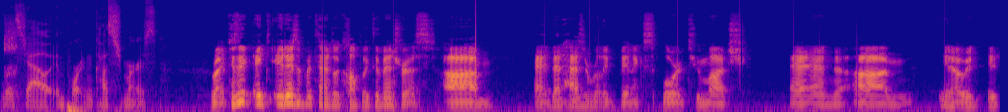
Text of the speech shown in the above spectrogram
list out important customers. right? Because it, it, it is a potential conflict of interest, um, and that hasn't really been explored too much. And um, you know, it, it,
